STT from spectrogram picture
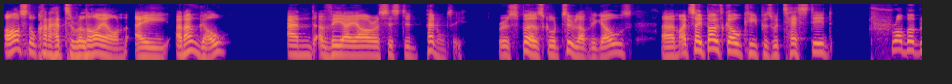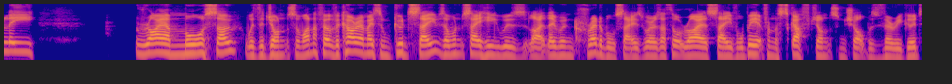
Arsenal kind of had to rely on a an own goal and a VAR assisted penalty, whereas Spurs scored two lovely goals. Um, I'd say both goalkeepers were tested, probably Raya more so with the Johnson one. I felt Vicario made some good saves. I wouldn't say he was like they were incredible saves, whereas I thought Raya's save, albeit from a scuff Johnson shot, was very good.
